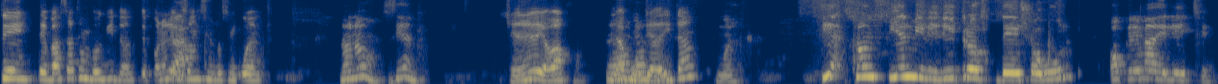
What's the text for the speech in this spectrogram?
Sí, te pasaste un poquito, te pones que Claro. son 150. No, no, 100. Llené de abajo. No, la no, punteadita. Bueno. Cien- son 100 mililitros de yogur o crema de leche.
